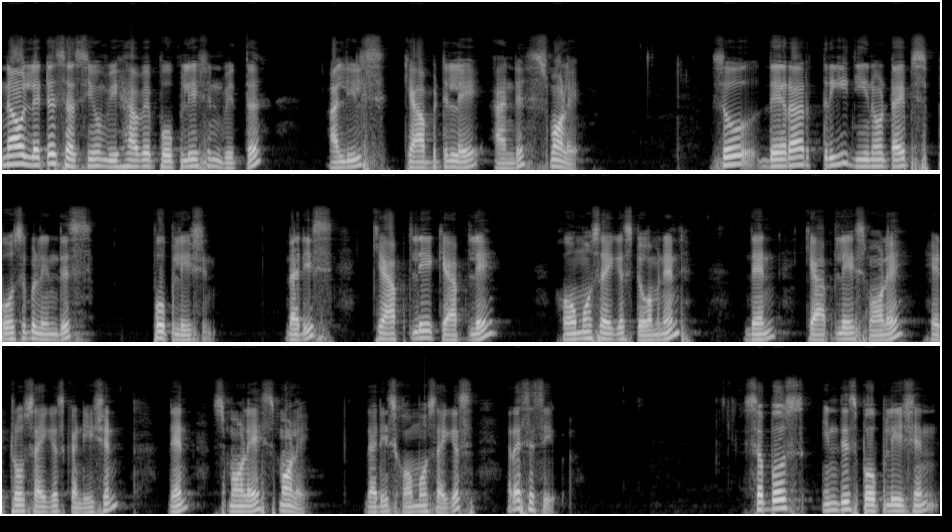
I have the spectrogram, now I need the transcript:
Now let us assume we have a population with the alleles capital A and small a. So there are three genotypes possible in this population that is capital A capital A homozygous dominant then capital A small a heterozygous condition then small a small a that is homozygous recessive. Suppose in this population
